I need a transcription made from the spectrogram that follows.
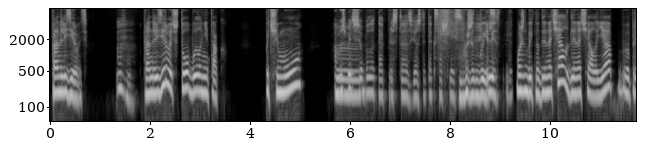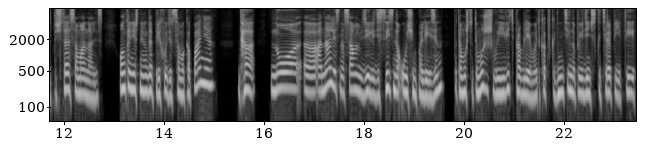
проанализировать. Угу. Проанализировать, что было не так. Почему а может быть, все было так, просто звезды так сошлись. Может быть. Или... Может быть, но для начала, для начала я э, предпочитаю самоанализ. Он, конечно, иногда переходит в самокопание, да, но э, анализ на самом деле действительно очень полезен, потому что ты можешь выявить проблему. Это как в когнитивно-поведенческой терапии. Ты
